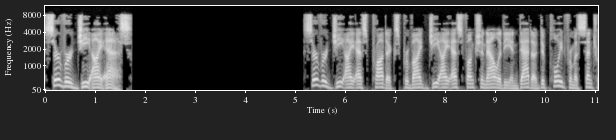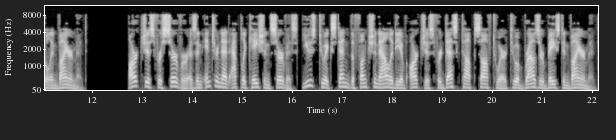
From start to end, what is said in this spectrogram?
Server GIS Server GIS products provide GIS functionality and data deployed from a central environment. ArcGIS for Server is an Internet application service, used to extend the functionality of ArcGIS for desktop software to a browser-based environment.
